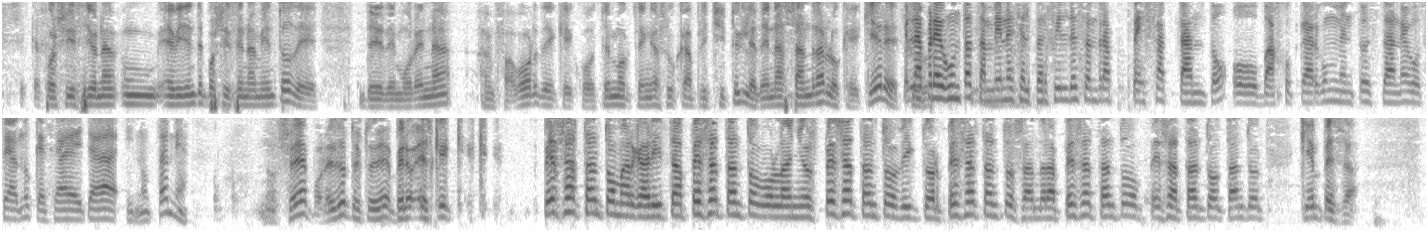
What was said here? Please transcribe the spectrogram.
posiciona, un evidente posicionamiento de, de, de Morena en favor de que Cuauhtémoc tenga su caprichito y le den a Sandra lo que quiere. La pregunta también es, ¿el perfil de Sandra pesa tanto o bajo qué argumento está negociando que sea ella y no Tania? No sé, por eso te estoy diciendo. Pero es que, que- que pesa tanto Margarita, pesa tanto Bolaños, pesa tanto Víctor, pesa tanto Sandra, pesa tanto, pesa tanto, tanto. ¿Quién pesa?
